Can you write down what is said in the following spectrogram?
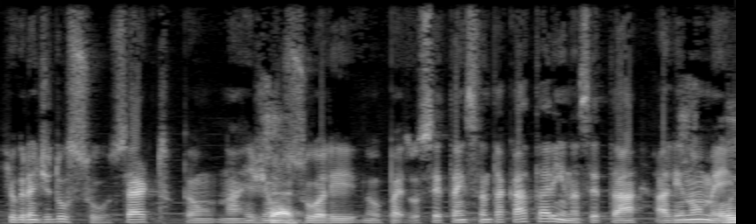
Rio Grande do Sul, certo? Então, na região certo. sul ali, no país, você está em Santa Catarina, você está ali no meio.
